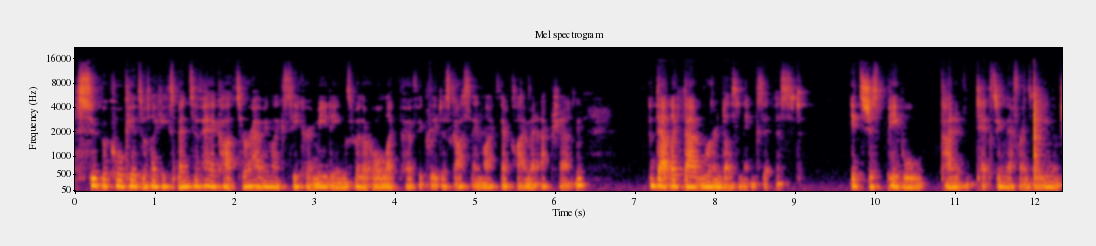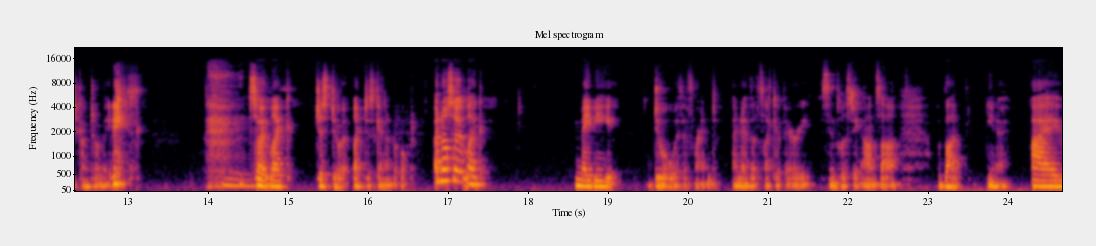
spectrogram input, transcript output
super cool kids with like expensive haircuts who are having like secret meetings where they're all like perfectly discussing like their climate action that like that room doesn't exist. It's just people kind of texting their friends begging them to come to a meeting. Mm. so like just do it. Like just get involved. And also like maybe do it with a friend. I know that's like a very simplistic answer but you know i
